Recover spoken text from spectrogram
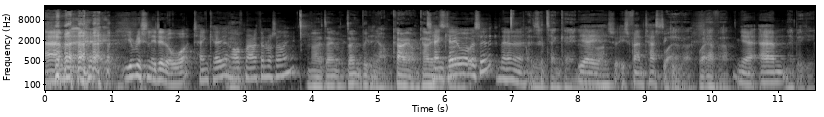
Um, you recently did a what? 10k, a half marathon or something? No, don't don't big me up. Carry on. Carry on. 10k, what was it? No, no. It's a 10k. Yeah, yeah, he's, he's fantastic. Whatever. Whatever. Yeah, um, No biggie.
